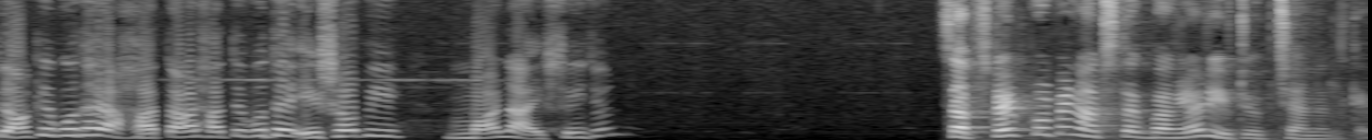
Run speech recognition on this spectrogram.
তাকে বোধহয় হাত তার হাতে বোধহয় এসবই মানায়, সেই জন্য। সাবস্ক্রাইব করবেন আজ তাক বাংলার ইউটিউব চ্যানেলকে।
